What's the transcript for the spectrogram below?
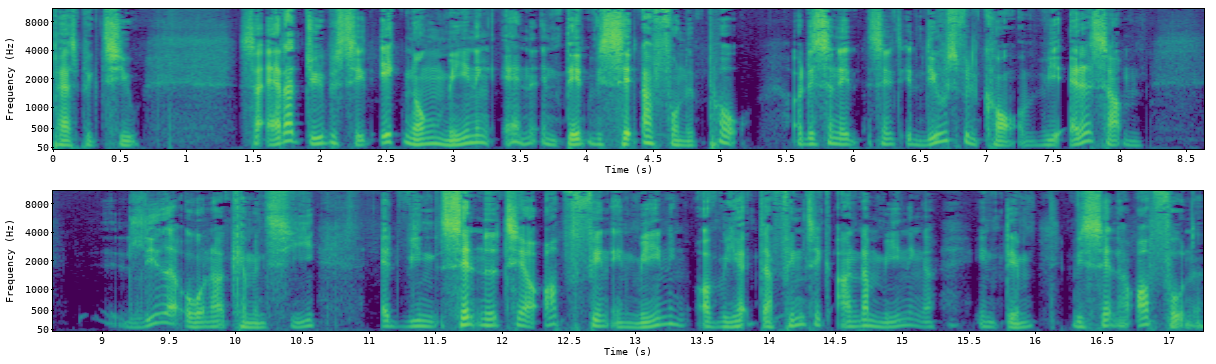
perspektiv, så er der dybest set ikke nogen mening andet end den, vi selv har fundet på. Og det er sådan et, sådan et, et livsvilkår, vi alle sammen lider under, kan man sige, at vi er selv nødt til at opfinde en mening, og vi har, der findes ikke andre meninger end dem, vi selv har opfundet.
